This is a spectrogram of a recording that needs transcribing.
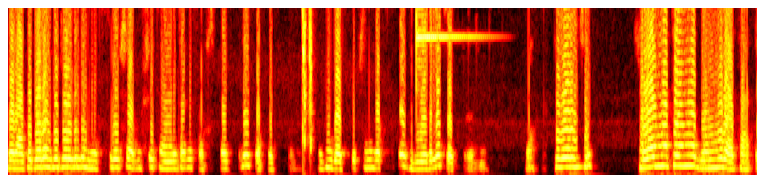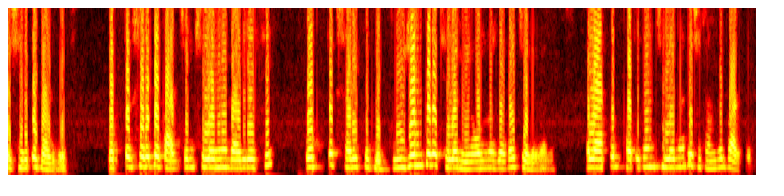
এর আগে যারা ভিডিওগুলো মিস করেছে, অবশ্যই চ্যানেলটাকে সাবস্ক্রাইব করে সাপোর্ট করুন এবং ডেসক্রিপশন বক্স থেকে ভিডিওগুলো চেক করে নিন কি বলছে? খেলার মাঠে আমরা বন্ধুরা চারটে সারিতে দাঁড়িয়েছি। প্রত্যেক সারিতে পাঁচজন ছেলে মেয়ে দাঁড়িয়েছি। প্রত্যেক সারি থেকে দুইজন করে ছেলে মেয়ে অন্য জায়গায় চলে গেল। তাহলে এখন কতজন ছেলে মেয়ে আছে সেটা আমরা বার করব।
